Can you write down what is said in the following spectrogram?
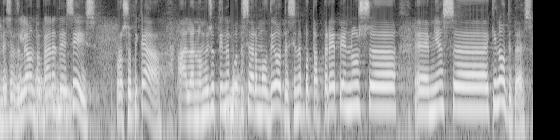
Δεν σας λέω να το κάνετε εσείς προσωπικά. Αλλά νομίζω ότι είναι από ναι. τις αρμοδιότητες, είναι από τα πρέπει ενός ε, ε, μιας ε, κοινότητας.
